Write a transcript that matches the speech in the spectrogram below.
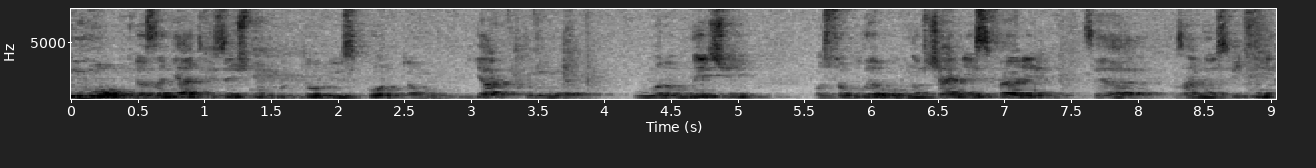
умов для занять фізичною культурою і спортом, як е, у виробничій, особливо в навчальній сфері, це загальноосвітні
